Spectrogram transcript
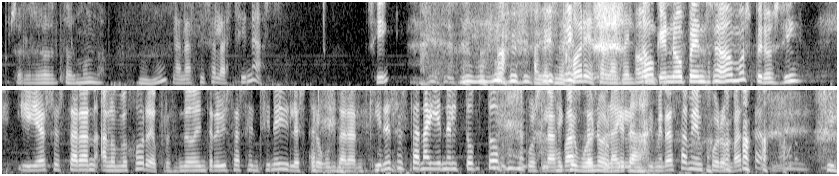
pues, alrededor de todo el mundo. ¿Ganasteis a las chinas? Sí. a las mejores, a las del top. Aunque no pensábamos, pero sí. Y ellas estarán a lo mejor ofreciendo entrevistas en China y les preguntarán, ¿quiénes están ahí en el top top? Pues las vascas, porque las primeras también fueron vascas, ¿no? Sí,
